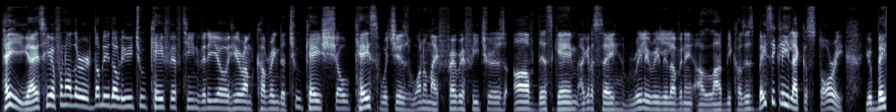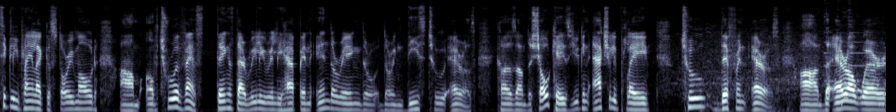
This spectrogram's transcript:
Hey guys, here for another WWE 2K15 video. Here I'm covering the 2K Showcase, which is one of my favorite features of this game. I gotta say, really, really loving it a lot because it's basically like a story. You're basically playing like a story mode um, of true events, things that really, really happen in the ring during these two eras. Because um, the Showcase, you can actually play two different eras. Uh, the era where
